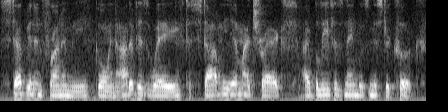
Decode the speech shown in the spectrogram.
stepping in front of me, going out of his way to stop me in my tracks. I believe his name was Mr. Cook.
